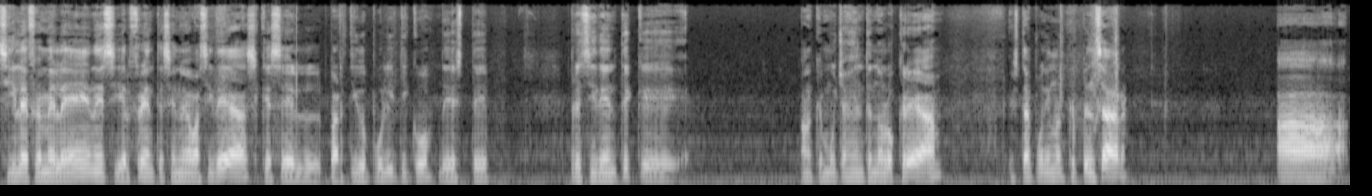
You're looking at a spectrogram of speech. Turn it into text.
si el FMLN, si el Frente, si Nuevas Ideas, que es el partido político de este presidente que, aunque mucha gente no lo crea, está poniendo que pensar, a,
